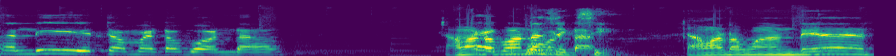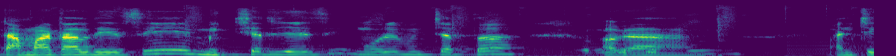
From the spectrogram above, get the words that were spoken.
మళ్ళీ tomato bonda. Tomato bonda. Sexy tomato bonda టమాటాలు తీసి మిక్చర్ చేసి మూడు మిక్చర్తో ఒక మంచి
